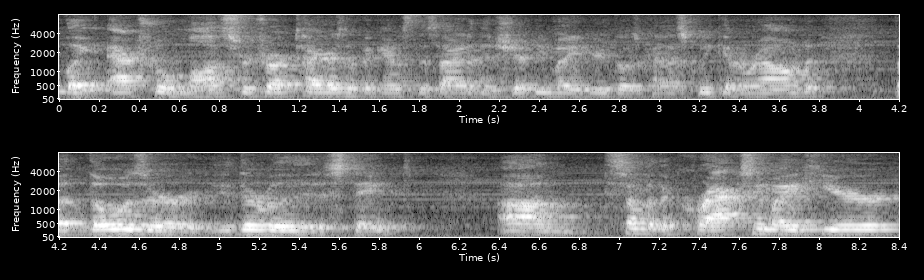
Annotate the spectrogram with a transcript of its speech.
like actual monster truck tires up against the side of the ship. You might hear those kind of squeaking around, but those are, they're really distinct. Um, some of the cracks you might hear,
